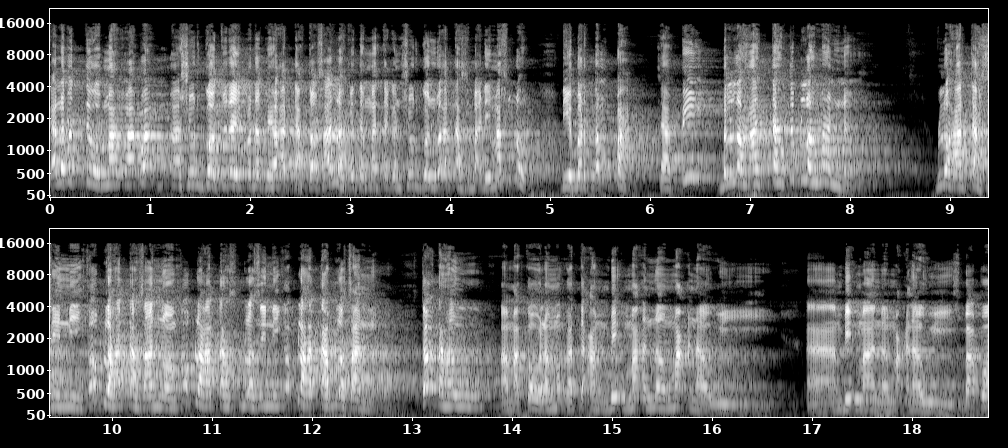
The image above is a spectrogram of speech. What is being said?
Kalau betul mak, apa syurga tu daripada pihak atas. Tak salah kita mengatakan syurga duduk atas sebab dia makhluk. Dia bertempat. Tapi belah atas tu belah mana? Belah atas sini kau belah atas sana kau belah atas belah sini kau belah atas belah sana. Tak tahu. Ha, maka ulama kata ambil makna maknawi Ha, ambil makna maknawi. Sebab apa?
